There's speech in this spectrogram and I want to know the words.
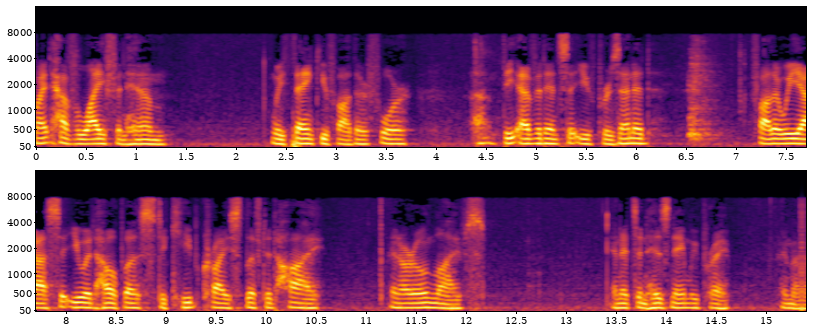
might have life in him. We thank you, Father, for uh, the evidence that you've presented. Father, we ask that you would help us to keep Christ lifted high in our own lives. And it's in his name we pray. Amen.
